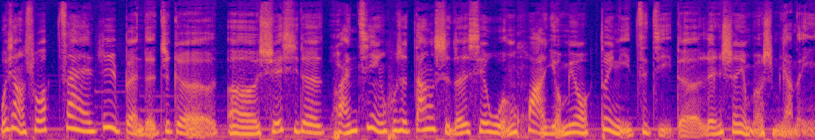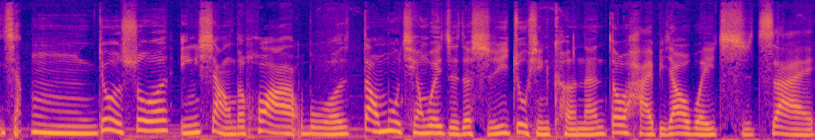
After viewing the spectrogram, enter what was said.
我想说，在日本的这个呃学习的环境，或是当时的一些文化，有没有对你自己的人生有没有什么样的影响？嗯，就是说影响的话，我到目前为止的食衣住行，可能都还比较维持在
